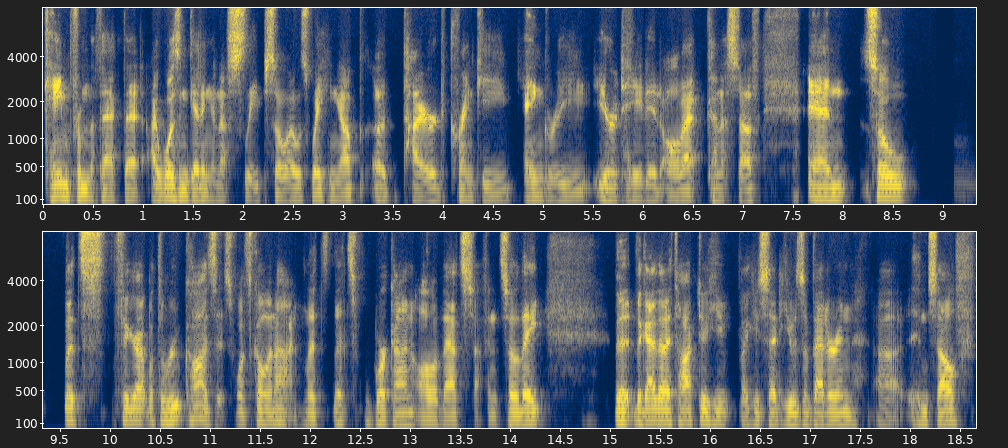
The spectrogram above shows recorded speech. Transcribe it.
came from the fact that I wasn't getting enough sleep. So I was waking up uh, tired, cranky, angry, irritated, all that kind of stuff. And so let's figure out what the root cause is what's going on let's let's work on all of that stuff and so they the the guy that I talked to, he like you said, he was a veteran uh, himself.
